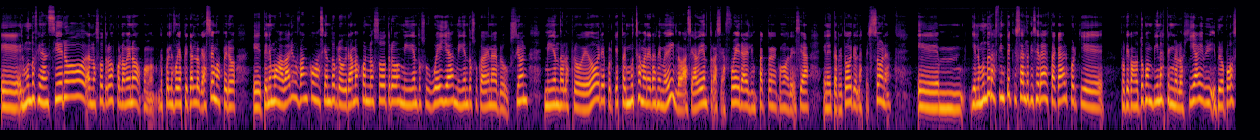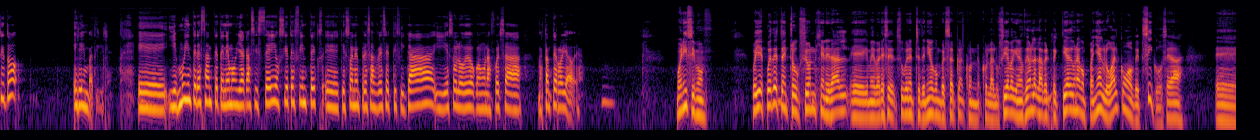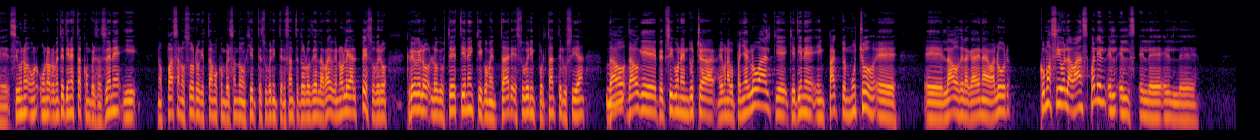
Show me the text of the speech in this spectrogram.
Eh, el mundo financiero, a nosotros, por lo menos, después les voy a explicar lo que hacemos, pero eh, tenemos a varios bancos haciendo programas con nosotros, midiendo sus huellas, midiendo su cadena de producción, midiendo a los proveedores, porque esto hay muchas maneras de medirlo, hacia adentro, hacia afuera, el impacto, en el- como te decía, en el territorio, en las personas. Eh, y en el mundo de las fintech quizás lo quisiera destacar porque, porque cuando tú combinas tecnología y, propósito, eres imbatible. Eh, y es muy interesante, tenemos ya casi seis o siete fintechs eh, que son empresas B certificadas y eso lo veo con una fuerza bastante arrolladora. Buenísimo. Oye, después de esta introducción general, eh, me parece súper entretenido conversar con, con- con la Lucía para que nos dé la, la perspectiva de una compañía global como PepsiCo. O sea, eh, si uno, un- uno realmente tiene estas conversaciones y nos pasa a nosotros que estamos conversando con gente súper interesante todos los días en la radio, que no le da el peso, pero creo que lo, lo que ustedes tienen que comentar es súper importante, Lucía. Dado, dado que PepsiCo es una industria, es una compañía global que, que tiene impacto en muchos eh, eh, lados de la cadena de valor, ¿cómo ha sido el avance? ¿Cuál es el, el- el- el, el,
